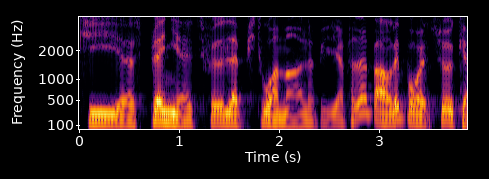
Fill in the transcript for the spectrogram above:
qui euh, se plaignait, tu faisait de l'apitoiement, là, puis il faisait parler pour être sûr que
